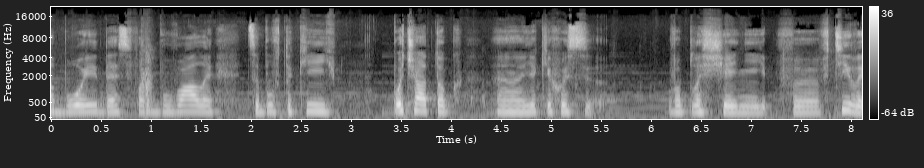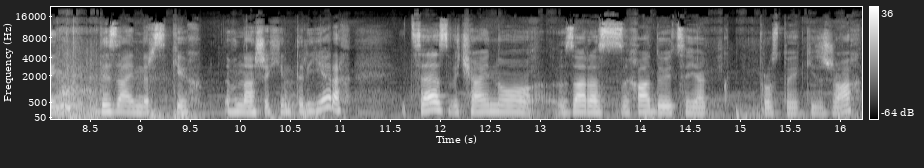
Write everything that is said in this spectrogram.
обої, десь фарбували. Це був такий початок е, якихось воплощень, в- втілень дизайнерських в наших інтер'єрах. І Це, звичайно, зараз згадується як просто якийсь жах.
